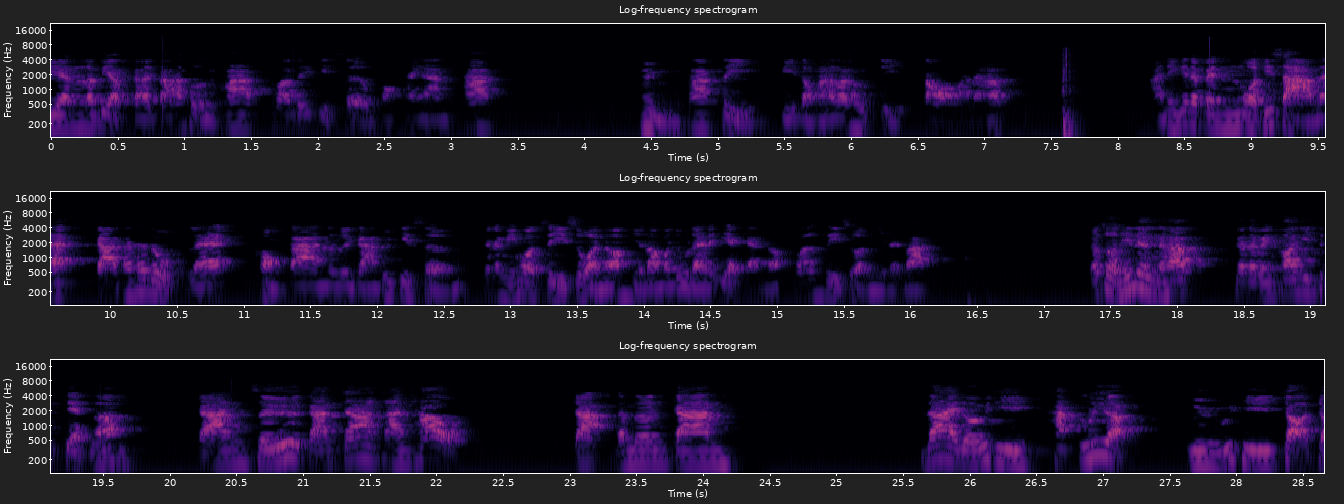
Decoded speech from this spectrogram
เรียนระเบียบการไฟฟ้าส่วนภาคว่าด้วยกิจเสริมของใช้งานภาคหนึ่งภาคสี่ปีสองพันห้าร้อยหกสี่ต่อนะครับ อันนี้ก็จะเป็นหมวดที่สามและการพัสดุและของการดำเนินการธุรกิจเสริมก็จะมีหมวดสี่ส่วนเนาะเดี๋ยวเรามาดูรายละเอียดกันเนาะว่าสี่ส่วนมีอะไรบ้างก็ส่วนที่หนึ่งนะครับ ก็จะเป็นข้อยี่สิบเจ็ดเนาะการซื้อการจ้างการเช่า จะดำเนินการได้โดยวิธีคัดเลือก หรือวิธีเจาะจ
